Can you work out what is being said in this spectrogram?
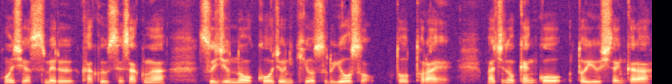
本市が進める各施策が水準の向上に寄与する要素と捉え町の健康という視点から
